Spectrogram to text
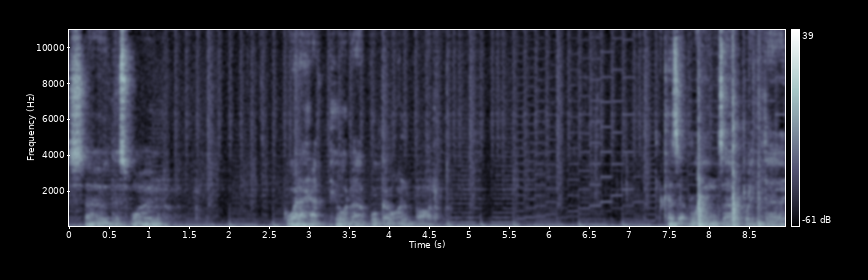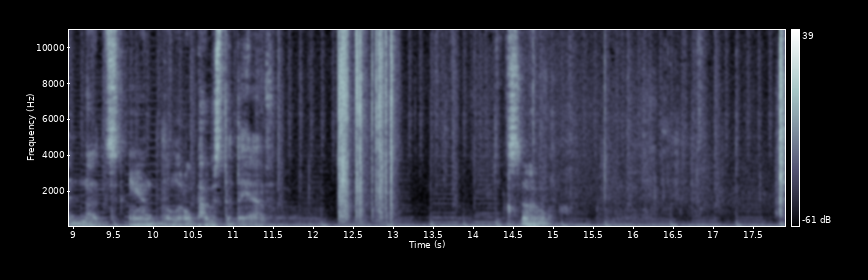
So this one, what I have peeled up will go on the bottom because it lines up with the nuts and the little post that they have. So, I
